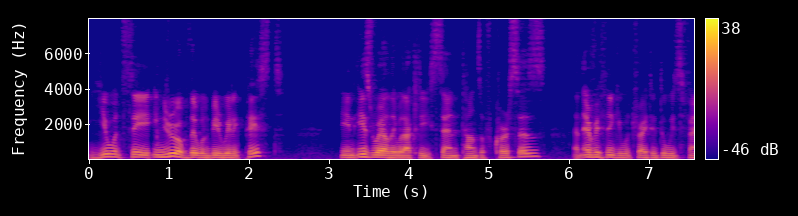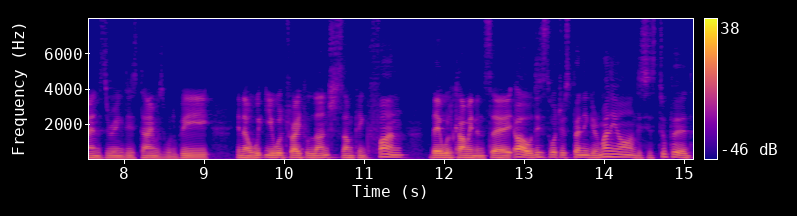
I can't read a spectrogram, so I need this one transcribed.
you would see in Europe they will be really pissed. In Israel, they will actually send tons of curses, and everything you will try to do with fans during these times will be you know, you will try to launch something fun, they will come in and say, "Oh, this is what you're spending your money on. This is stupid.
